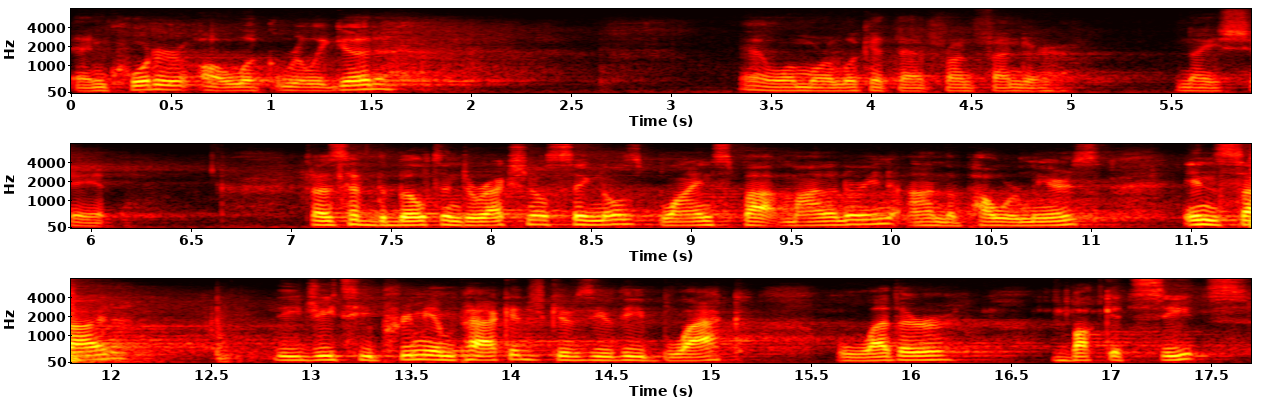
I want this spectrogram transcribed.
and quarter all look really good. And one more look at that front fender. Nice shape. Does have the built-in directional signals, blind spot monitoring on the power mirrors. Inside, the GT Premium package gives you the black leather bucket seats.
